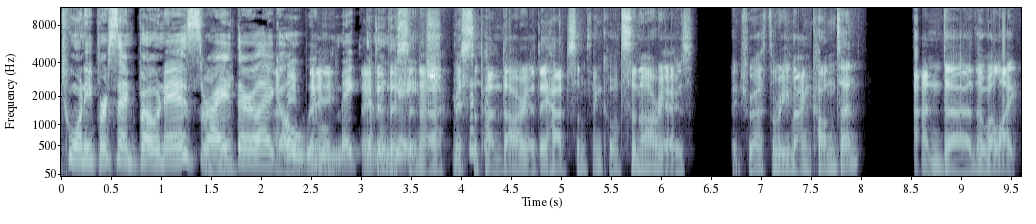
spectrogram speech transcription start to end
20% bonus, right? Mhm. They're like, I oh, mean, we will make they them did engage. this in uh, Mists of Pandaria. They had something called scenarios, which were three man content, and uh, there were like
